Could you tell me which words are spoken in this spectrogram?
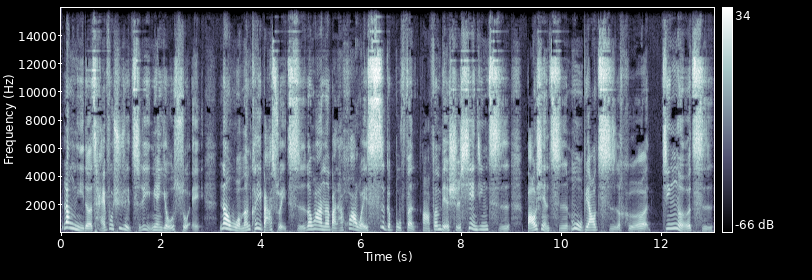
让你的财富蓄水池里面有水，那我们可以把水池的话呢，把它划为四个部分啊，分别是现金池、保险池、目标池和金额池。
